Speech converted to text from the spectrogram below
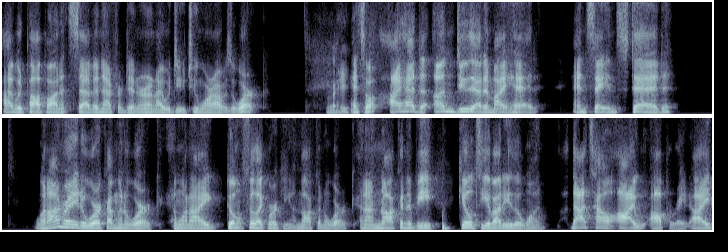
I would pop on at seven after dinner and I would do two more hours of work. Right. And so I had to undo that in my head and say, instead, when I'm ready to work, I'm going to work. And when I don't feel like working, I'm not going to work. And I'm not going to be guilty about either one. That's how I operate. I,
